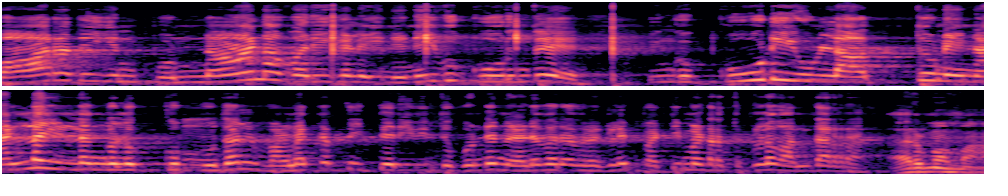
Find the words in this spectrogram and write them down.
பாரதியின் பொன்னான வரிகளை நினைவு கூர்ந்து இங்கு கூடியுள்ள அத்துணை நல்ல இல்லங்களுக்கும் முதல் வணக்கத்தை தெரிவித்துக் கொண்டு நடுவர் அவர்களை பட்டிமன்றத்துக்குள்ள வந்துடுறேன் அருமம்மா.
